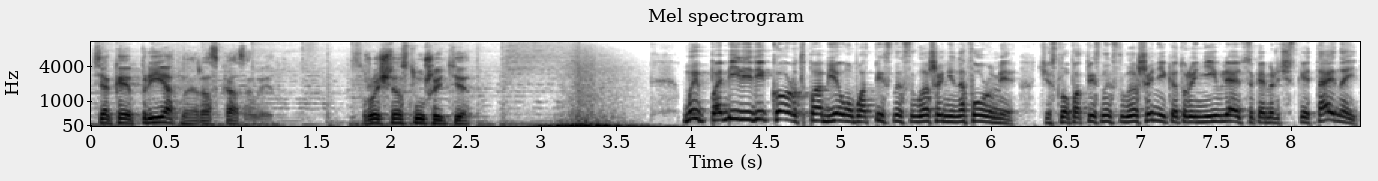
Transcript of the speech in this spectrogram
всякое приятное рассказывает? Срочно слушайте. Мы побили рекорд по объему подписанных соглашений на форуме. Число подписанных соглашений, которые не являются коммерческой тайной,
